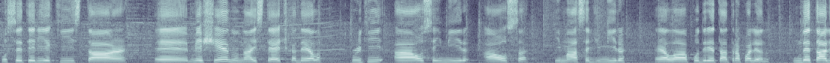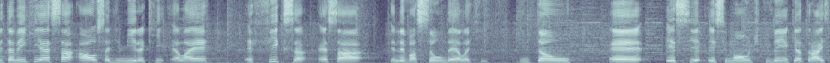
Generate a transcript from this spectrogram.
você teria que estar é, mexendo na estética dela, porque a alça e mira, a alça e massa de mira, ela poderia estar atrapalhando. Um detalhe também que essa alça de mira aqui, ela é é fixa essa elevação dela aqui. Então, é, esse, esse monte que vem aqui atrás,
